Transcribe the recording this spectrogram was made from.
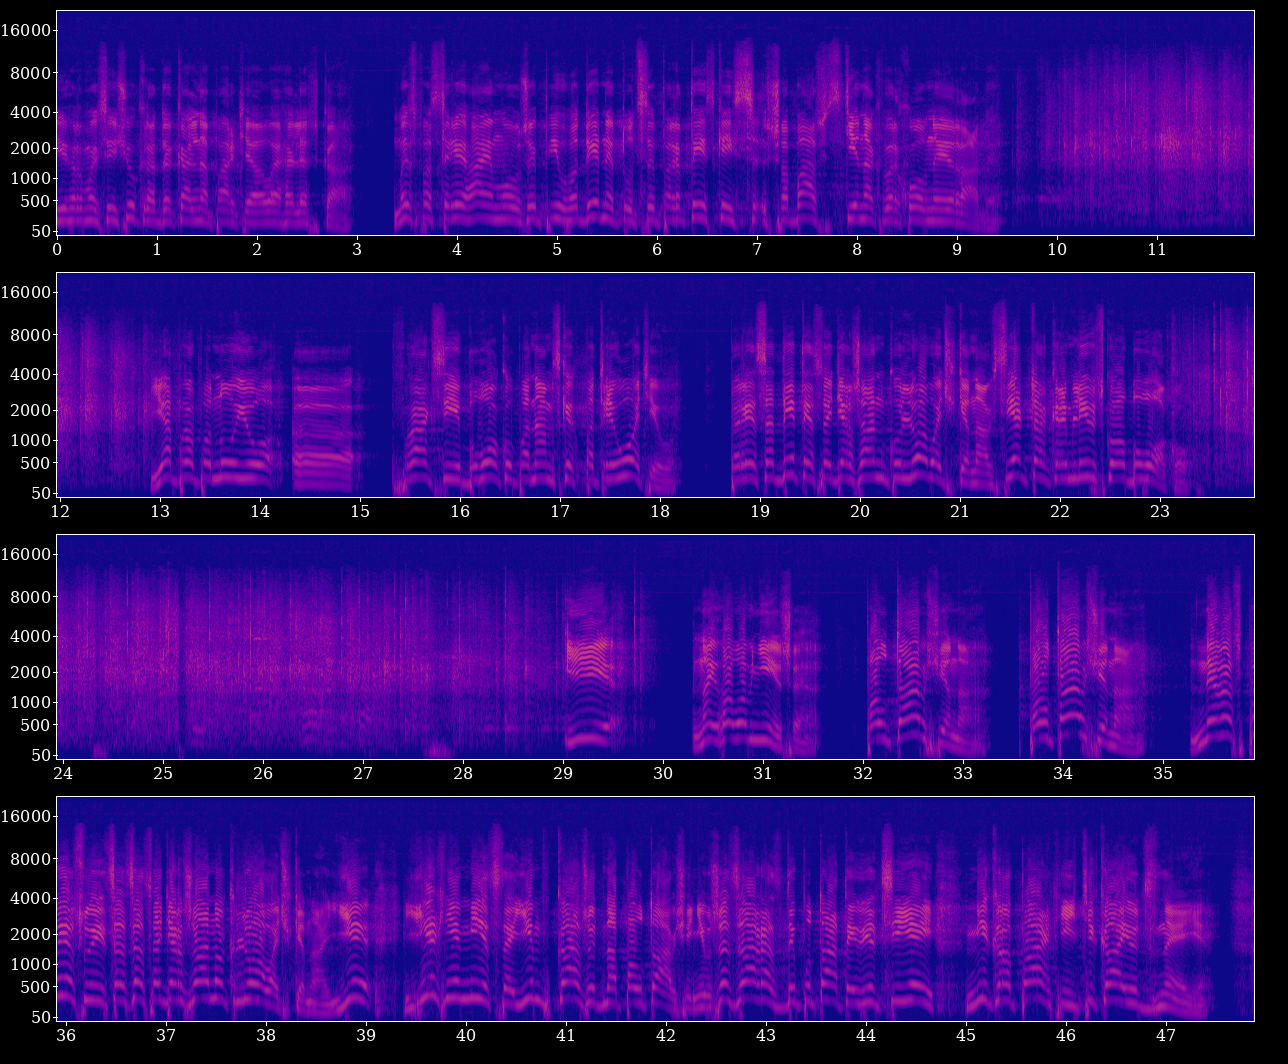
Ігор Мосійчук, Радикальна партія Олега Ляшка. Ми спостерігаємо вже півгодини тут сепаратистський шабаш в стінах Верховної Ради. Я пропоную е, фракції блоку панамських патріотів пересадити содержанку Льовочкіна в сектор кремлівського блоку. І найголовніше, Полтавщина, Полтавщина не розписується за содержанок Льовочкіна. Їхнє місце їм вкажуть на Полтавщині. Вже зараз депутати від цієї мікропартії тікають з неї.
